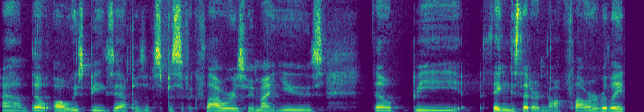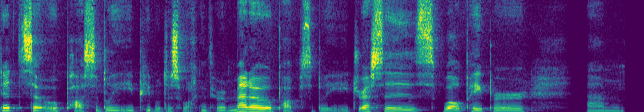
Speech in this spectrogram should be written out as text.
Um, there'll always be examples of specific flowers we might use. There'll be things that are not flower related, so possibly people just walking through a meadow, possibly dresses, wallpaper, um,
